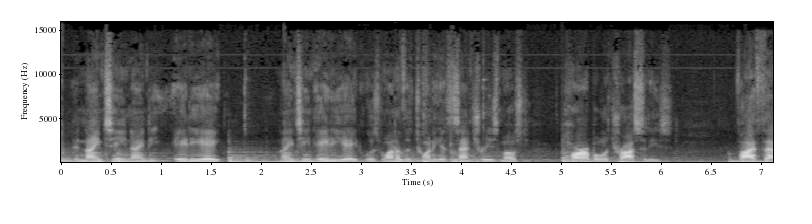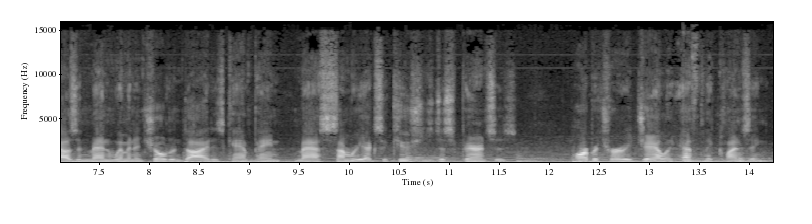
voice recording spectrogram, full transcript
in 1988, 1988 was one of the 20th century's most horrible atrocities. 5,000 men, women, and children died. His campaign mass summary executions, disappearances, arbitrary jailing, ethnic cleansing,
